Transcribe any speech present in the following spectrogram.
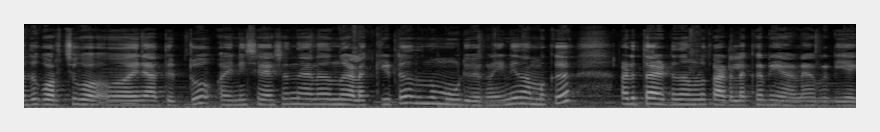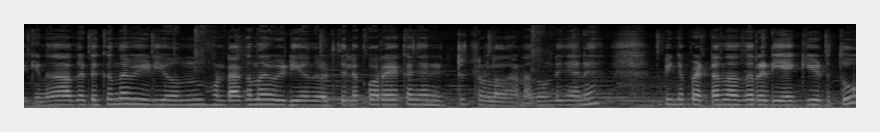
അത് കുറച്ച് അതിനകത്തിട്ടു. അതിന് ശേഷം ഞാൻ ഒന്ന് ഇളക്കിയിട്ട് അതൊന്ന് മൂടി വെക്കണം. ഇനി നമുക്ക് അടുത്തായിട്ട് നമ്മൾ കടലക്കറിയാണ് റെഡിയാക്കുന്നത് അതെടുക്കുന്ന വീഡിയോ ഒന്നും ഉണ്ടാക്കുന്ന വീഡിയോ ഒന്നും എടുത്തില്ല. കുറേയൊക്കെ ഞാൻ ഇട്ടിട്ടുള്ളതാണ്. അതുകൊണ്ട് ഞാൻ പിന്നെ പെട്ടെന്ന് അത് റെഡിയാക്കി എടുത്തു.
